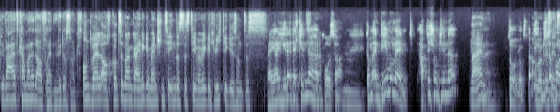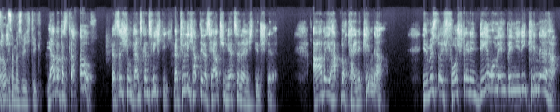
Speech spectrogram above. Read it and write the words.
Die Wahrheit kann man nicht aufhalten, wie du sagst. und weil auch Gott sei Dank einige Menschen sehen, dass das Thema wirklich wichtig ist und das. Naja, jeder, der Kinder hat, großer. Mhm. Guck mal, in dem Moment, habt ihr schon Kinder? Nein, Nein. So, Jungs, aber ihr wir müsst euch sehen es vorstellen. trotzdem als wichtig. Ja, aber passt auf. Das ist schon ganz, ganz wichtig. Natürlich habt ihr das Herzchen jetzt an der richtigen Stelle. Aber ihr habt noch keine Kinder. Ihr müsst euch vorstellen, in dem Moment, wenn ihr die Kinder habt,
